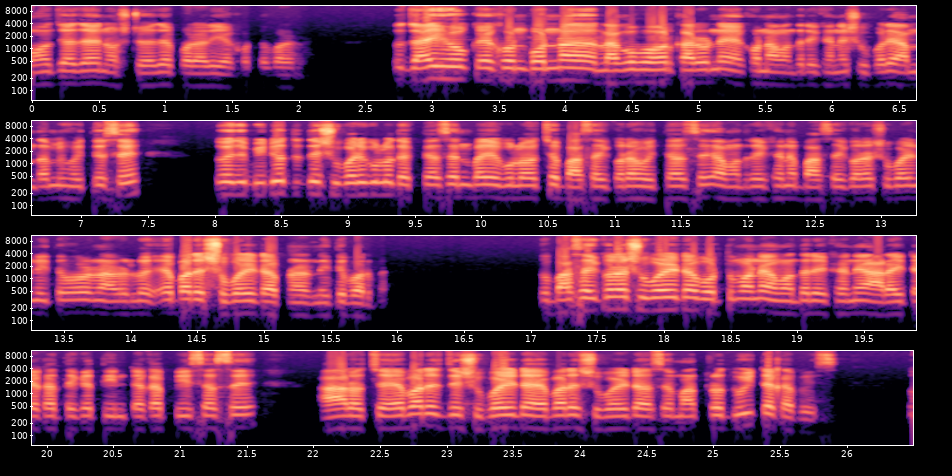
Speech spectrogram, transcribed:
মজা যায়, নষ্ট হয়ে যায়, পরে আর ইয়া করতে পারে না। তো যাই হোক, এখন বন্যা লাঘব হওয়ার কারণে এখন আমাদের এখানে সুপারি আমদানি হইতেছে। তো এই যে ভিডিওতে যে সুপারিগুলো দেখতে আছেন ভাই, এগুলো হচ্ছে বাছাই করা হইতে আছে। আমাদের এখানে বাছাই করা সুপারি নিতে পারবেন, আর হলো এবারের সুপারিটা আপনারা নিতে পারবেন। তো বাছাই করা সুপারিটা বর্তমানে আমাদের এখানে আড়াই টাকা থেকে তিন টাকা পিস আছে। আর হচ্ছে এভারেজ যে সুপারিটা এভারেজ সুপারিটা আছে মাত্র দুই টাকা পিস তো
